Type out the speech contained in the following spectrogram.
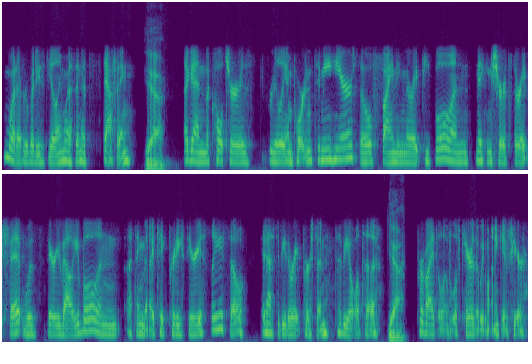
what everybody's dealing with, and it's staffing. Yeah. Again, the culture is really important to me here. So finding the right people and making sure it's the right fit was very valuable and a thing that I take pretty seriously. So it has to be the right person to be able to yeah. provide the level of care that we want to give here.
